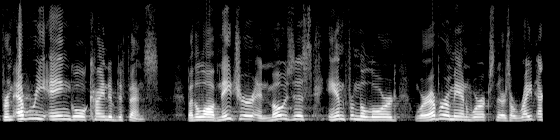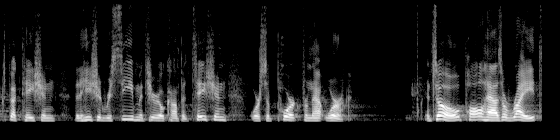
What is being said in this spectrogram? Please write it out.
from every angle kind of defense. By the law of nature and Moses and from the Lord, wherever a man works, there's a right expectation that he should receive material compensation or support from that work. And so, Paul has a right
